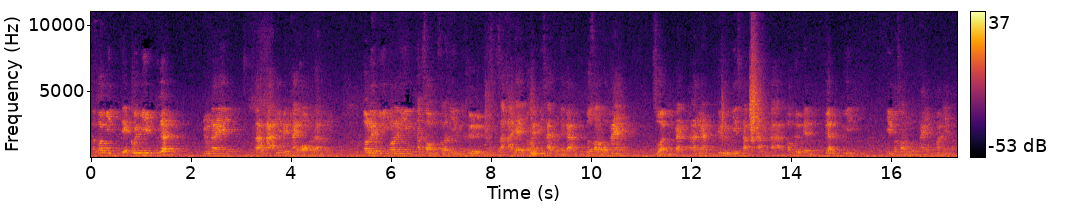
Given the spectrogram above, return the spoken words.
แล้วก็มีเด็กคุยมีเพื่อนอยู่ในร้านค้าที่เป็นขายของกันก็เลยมีกรณีทั้งสองกรณีก็คือสาขาใหญ่ก็เป็นพี่ชายผมในการตรวจสอบระบบให้ ส่วนการพนักงานที่อยู่ที่สาขาศึกษาก็คือเป็นเพื่อนผู้หญิงที่ทดสอบระบบให้ประมาณนี้ครับ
